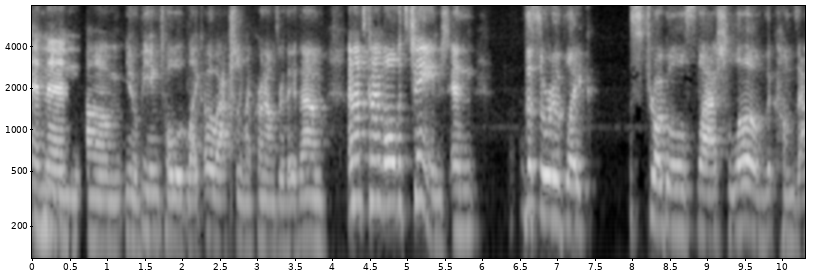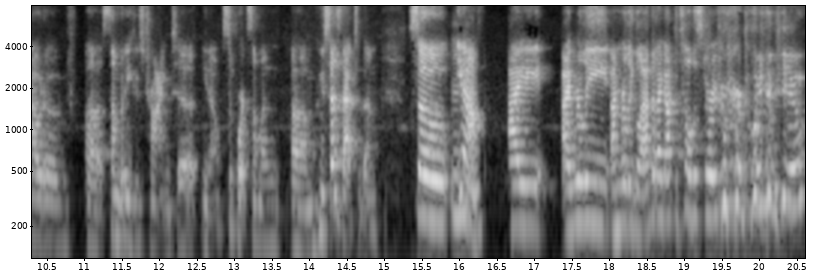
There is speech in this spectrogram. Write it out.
And mm-hmm. then, um, you know, being told like, oh, actually, my pronouns are they, them. And that's kind of all that's changed. And the sort of like struggle slash love that comes out of uh, somebody who's trying to, you know, support someone um, who says that to them. So, mm-hmm. yeah, I I really, I'm really glad that I got to tell the story from her point of view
